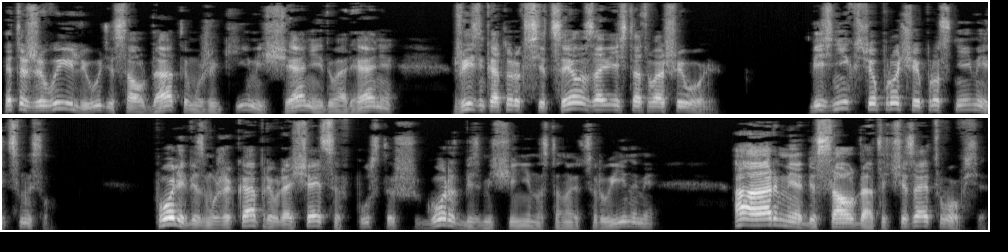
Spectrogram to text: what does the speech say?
Это живые люди, солдаты, мужики, мещане и дворяне, жизнь которых всецело зависит от вашей воли. Без них все прочее просто не имеет смысла. Поле без мужика превращается в пустошь, город без мещанина становится руинами, а армия без солдат исчезает вовсе.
